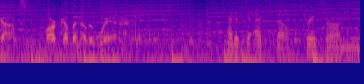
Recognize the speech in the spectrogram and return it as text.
Black Ops. Mark up another win. Headed to Expo. Drinks are on me.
